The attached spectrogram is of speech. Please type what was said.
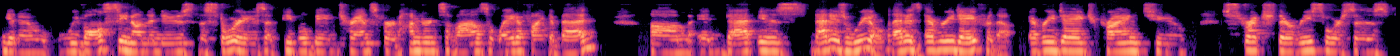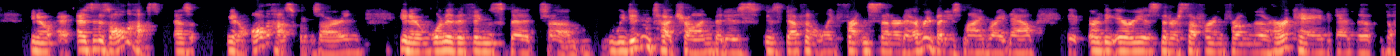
you know, we've all seen on the news the stories of people being transferred hundreds of miles away to find a bed. Um, and that is that is real. That is every day for them. Every day trying to stretch their resources you know, as is all the hosp- as you know, all the hospitals are. And you know, one of the things that um, we didn't touch on, but is is definitely front and center to everybody's mind right now, it, are the areas that are suffering from the hurricane and the the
